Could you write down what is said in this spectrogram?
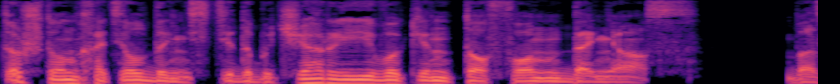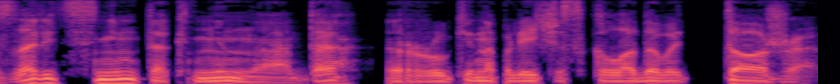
То, что он хотел донести до бычара и его кентов, он донес. Базарить с ним так не надо, руки на плечи складывать тоже.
